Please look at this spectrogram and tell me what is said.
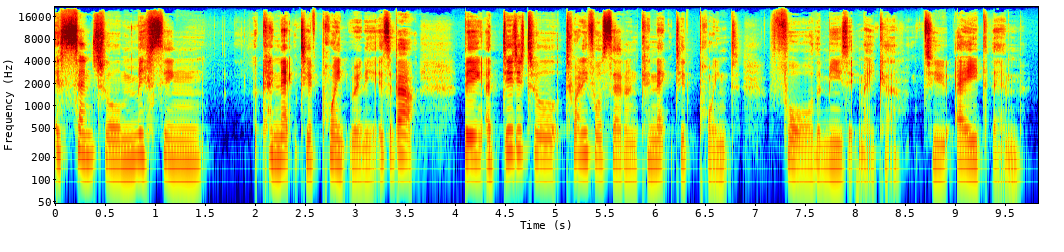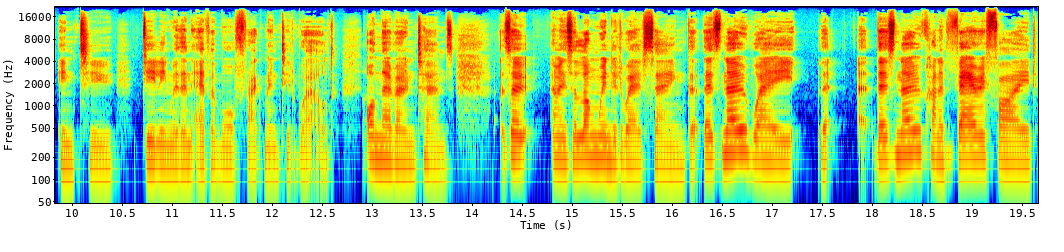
essential missing connective point really is about being a digital 24/7 connected point for the music maker to aid them into dealing with an ever more fragmented world on their own terms. So I mean it's a long-winded way of saying that there's no way that uh, there's no kind of verified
